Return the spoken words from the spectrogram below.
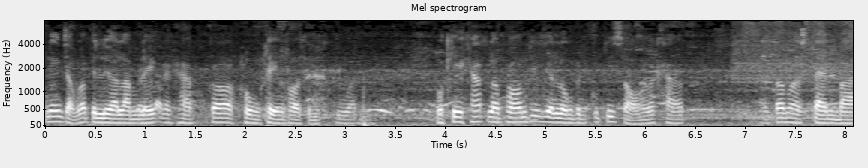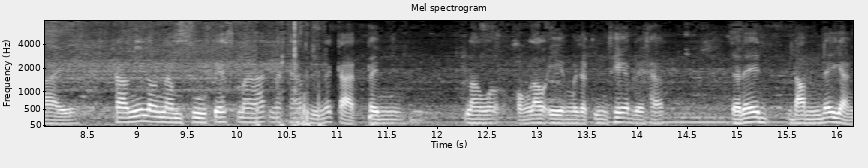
เนื่องจากว่าเป็นเรือลำเล็กนะครับ ก็โครงเพลงพอสมควร โอเคครับ เราพร้อมที่จะลงเป็นกลุ่มที่ 2 แล้วครับ แล้วก็มาสแตนบายคราวนี้เรานำ full face mask นะครับ หรือหน้ากากเต็มเราของเราเองมาจากกรุงเทพเลยครับ จะได้ดำได้อย่าง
